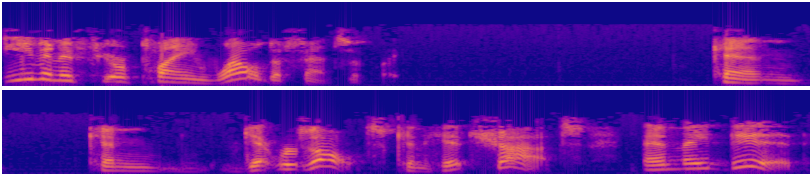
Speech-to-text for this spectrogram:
even if you're playing well defensively can can get results, can hit shots, and they did.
